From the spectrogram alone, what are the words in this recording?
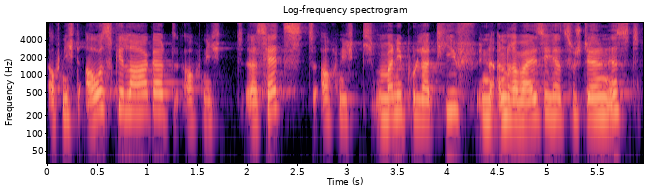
auch nicht ausgelagert, auch nicht ersetzt, auch nicht manipulativ in anderer Weise herzustellen ist,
